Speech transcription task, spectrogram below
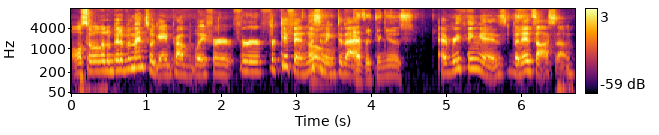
also a little bit of a mental game probably for for for Kiffin listening oh, to that. Everything is. Everything is, but it's awesome.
